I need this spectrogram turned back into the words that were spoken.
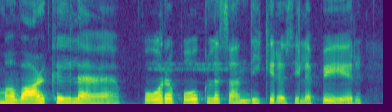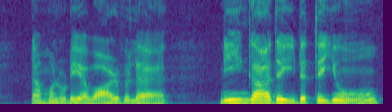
நம்ம வாழ்க்கையில் போகிற போக்கில் சந்திக்கிற சில பேர் நம்மளுடைய வாழ்வில் நீங்காத இடத்தையும்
